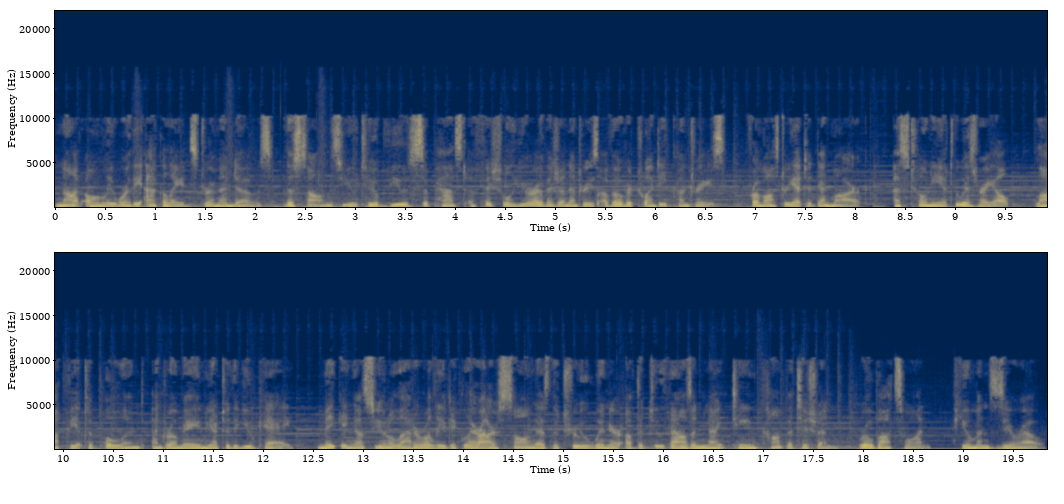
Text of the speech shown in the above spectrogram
Not only were the accolades tremendos, the song's YouTube views surpassed official Eurovision entries of over 20 countries, from Austria to Denmark, Estonia to Israel, Latvia to Poland and Romania to the UK, making us unilaterally declare our song as the true winner of the 2019 competition, Robots 1, Humans 0.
